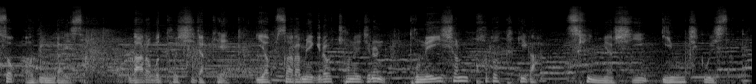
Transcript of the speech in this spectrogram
객석 어딘가에서 나로부터 시작해 옆 사람에게로 전해지는 도네이션 파도 타기가 슬며시 이어지고 있었다.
